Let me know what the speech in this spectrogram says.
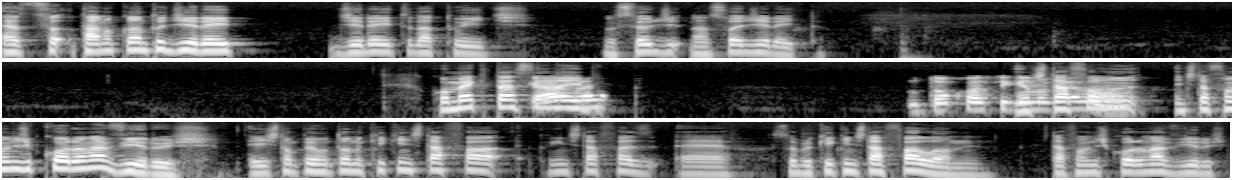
É tá no canto direito, direito da Twitch. No seu, na sua direita. Como é que tá sendo aí? Cara, Não tô A conseguindo gente, tá ver, falando, não. a gente tá falando de coronavírus. Eles estão perguntando o que, que a gente tá fa- o que a gente tá faz... é, sobre o que, que a gente tá falando. A gente tá falando de coronavírus.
